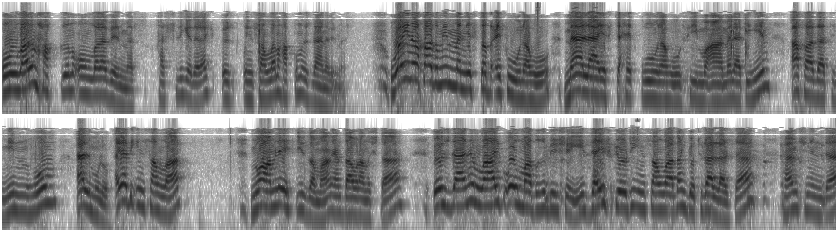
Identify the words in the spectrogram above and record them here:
onların haqqını onlara verməz. Xəslik edərək öz, insanların haqqını özlərinə verməz. İn axadu mimmen yestad'ifunahu ma la yestahiqunahu fi muamalətihim axadat minhum el-muluk. Əgər bir insanlar müamilə etdiyi zaman, yəni davranışda özlərinin layiq olmadığı bir şeyi zəif gördüyü insanlardan götürərlərsə, həmçinin də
